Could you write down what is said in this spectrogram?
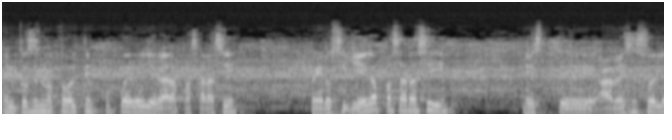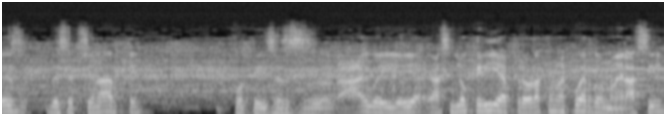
Entonces no todo el tiempo puede llegar a pasar así. Pero si llega a pasar así, este, a veces sueles decepcionarte porque dices, ay, güey, yo así lo quería, pero ahora que me acuerdo no era así.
